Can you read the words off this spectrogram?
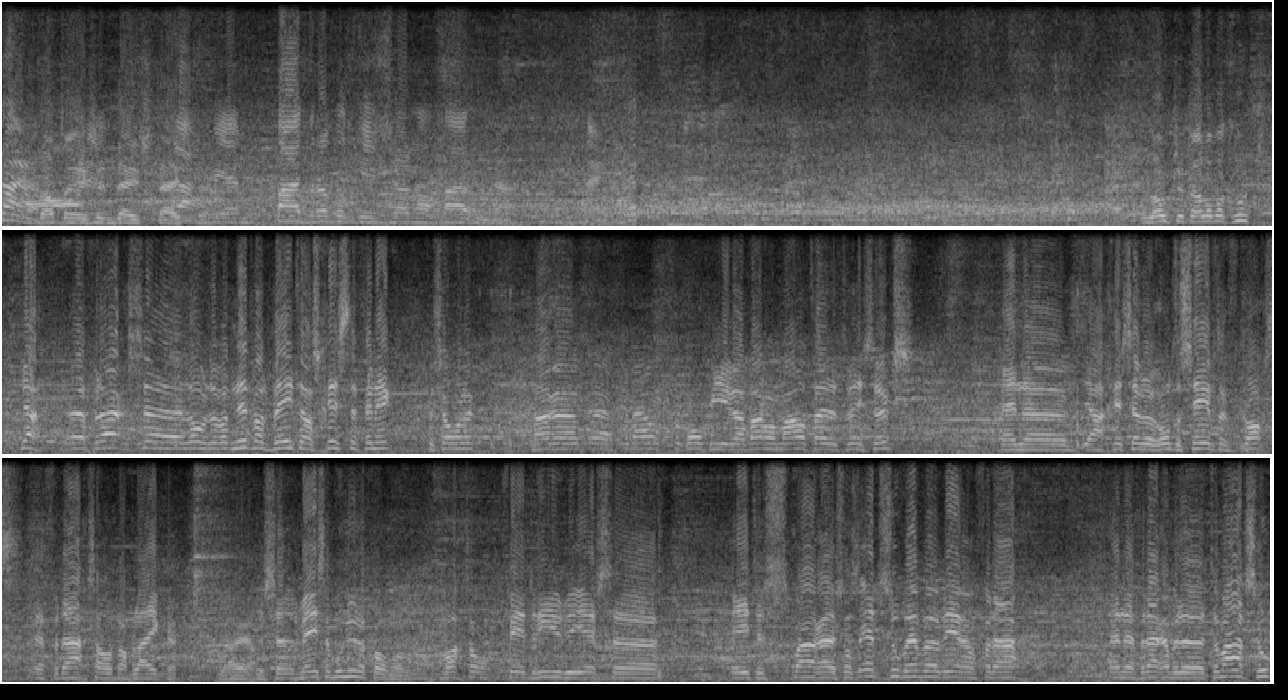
nou ja. dat er is in deze tijd. Ja, weer een paar druppeltjes zo nog maar. Nee. Loopt het allemaal goed? Ja, uh, vandaag is, uh, loopt het wat, net wat beter als gisteren vind ik, persoonlijk. Maar uh, vanavond verkopen hier warme maaltijden twee stuks. En uh, ja, gisteren hebben we rond de 70 verkocht en vandaag zal het nog blijken. Ja, ja. Dus uh, het meeste moet nu nog komen. We verwachten ongeveer drie uur de eerste uh, etens. Maar zoals ettensoep hebben we weer vandaag. En vandaag hebben we de tomatensoep.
